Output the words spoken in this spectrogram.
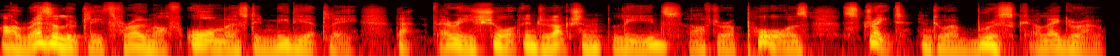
are resolutely thrown off almost immediately. That very short introduction leads, after a pause, straight into a brusque allegro.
